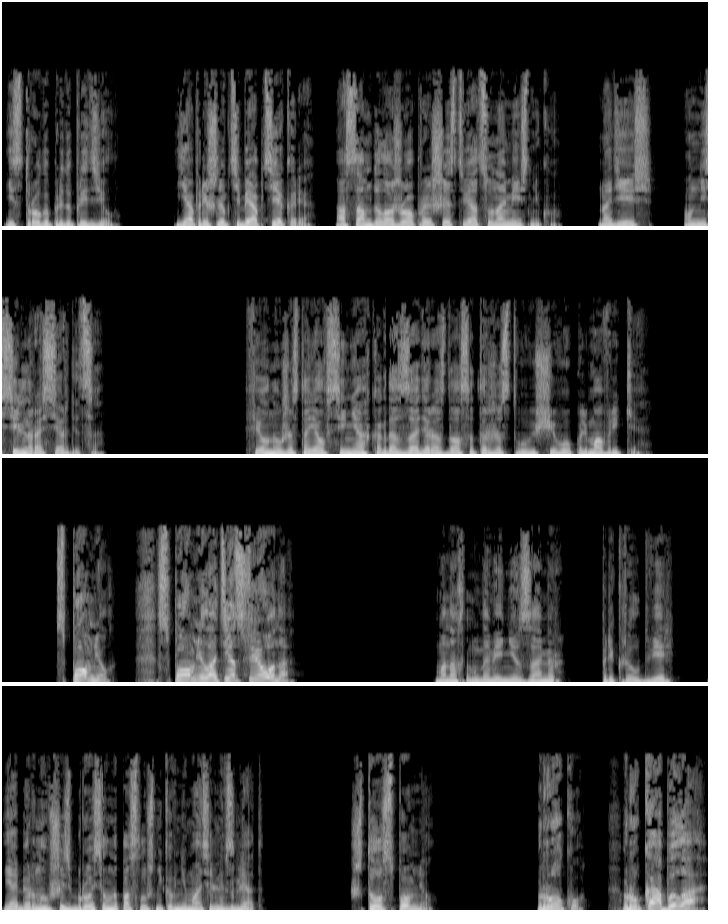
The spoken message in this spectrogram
и строго предупредил. «Я пришлю к тебе аптекаря, а сам доложу о происшествии отцу-наместнику. Надеюсь, он не сильно рассердится. Фиона уже стоял в синях, когда сзади раздался торжествующий вопль Маврики. «Вспомнил! Вспомнил, отец Фиона!» Монах на мгновение замер, прикрыл дверь и, обернувшись, бросил на послушника внимательный взгляд. «Что вспомнил?» «Руку! Рука была!»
